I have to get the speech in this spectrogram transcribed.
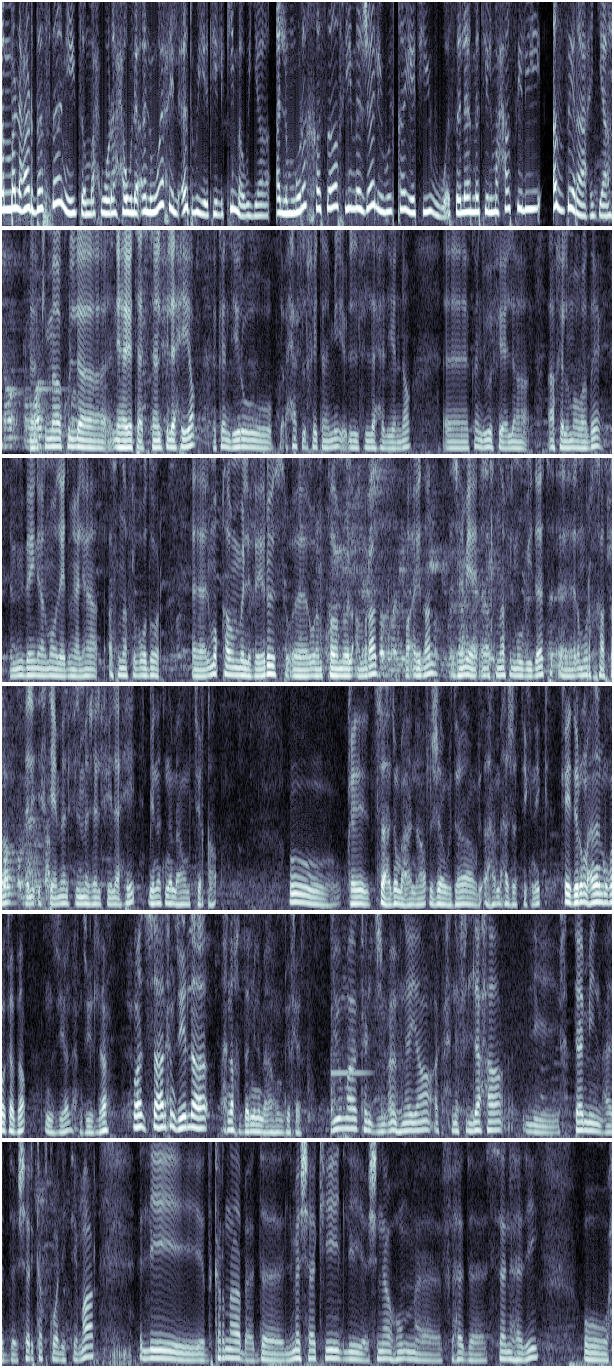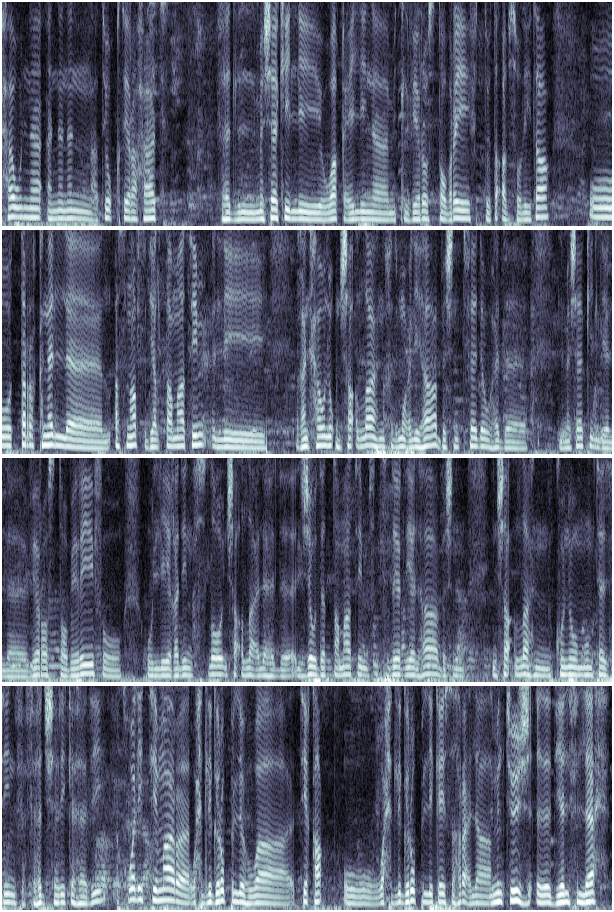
أما العرض الثاني تمحور حول أنواع الأدوية الكيماوية المرخصة في مجال وقاية وسلامة المحاصيل الزراعية. كما كل نهاية السنة الفلاحية كنديروا حفل ختامي للفلاحة ديالنا. كندوي فيه على آخر المواضيع. من بين المواضيع يدوي عليها أصناف البذور آه، المقاومة للفيروس آه، والمقاومة للأمراض وأيضا جميع الأصناف المبيدات المرخصة للاستعمال في المجال الفلاحي. بيناتنا معهم الثقه وكيتساعدوا معنا في الجودة وأهم حاجة التكنيك. كيديروا معنا المواكبة مزيان الحمد لله. وهذه الساعة الحمد لله إحنا خدامين معهم بخير. اليوم كنتجمعوا هنايا حنا فلاحة اللي خدامين مع شركة Quality Mar اللي ذكرنا بعد المشاكل اللي عشناهم آه، في هذه السنة هذه وحاولنا أننا نعطيو اقتراحات في هذه المشاكل اللي واقعين لنا مثل فيروس ToBRFV Tuta absoluta. وطرقنا الأصناف ديال الطماطم اللي غنحاولوا إن شاء الله نخدموا عليها باش نتفادوا هاد المشاكل ديال فيروس ToBRFV واللي غادي نحصلوا إن شاء الله على هاد الجودة الطماطم في التصدير ديالها باش إن شاء الله نكونوا ممتازين في هاد الشركة هذه Quality Mar واحد ال groupe اللي هو ثقة وواحد ال groupe اللي كيسهر على المنتوج ديال الفلاح.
